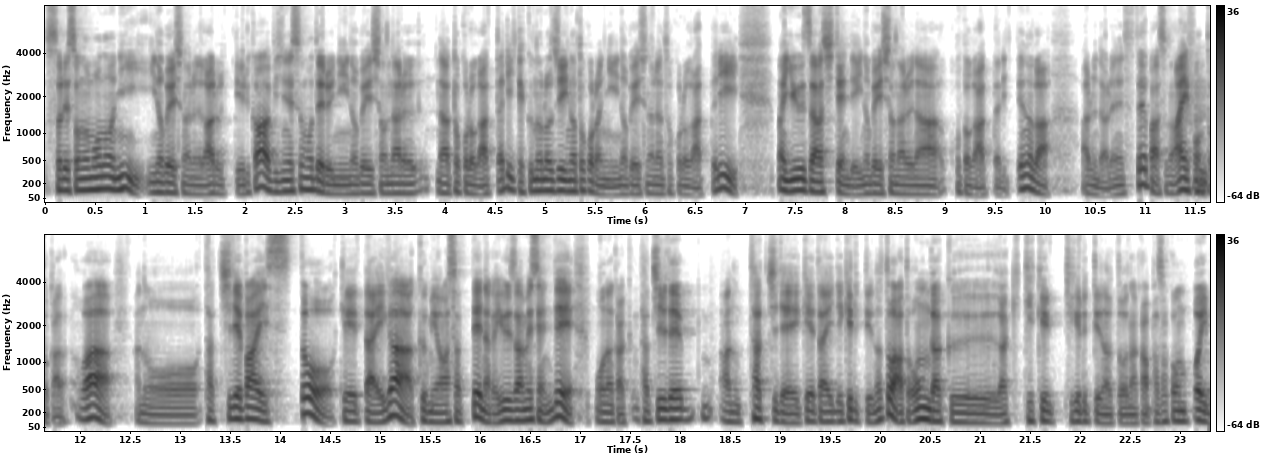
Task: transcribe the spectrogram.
それそのものにイノベーショナルがあるっていうよりかはビジネスモデルにイノベーションなるなところがあったりテクノロジーのところにイノベーショナルなところがあったり、まあ、ユーザー視点でイノベーショナルなことがあったりっていうのがあるんだろうね。例えばその iPhone とかは、あのタッチデバイスと携帯が組み合わさってなんかユーザー目線でもうなんかタッチであのタッチで携帯できるっていうのとあと音楽が聴けるっていうのとなんかパソコンっぽい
